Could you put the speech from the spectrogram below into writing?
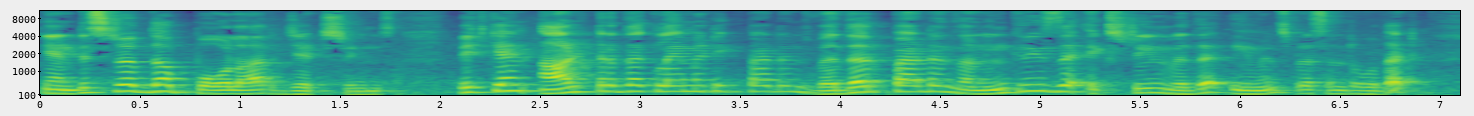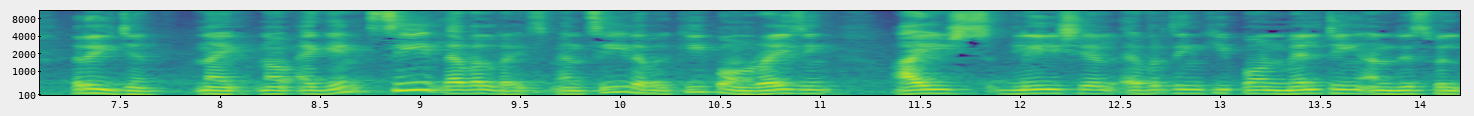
can disrupt the polar jet streams which can alter the climatic patterns weather patterns and increase the extreme weather events present over that region. Now, now again sea level rise. When sea level keep on rising ice, glacial, everything keep on melting and this will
